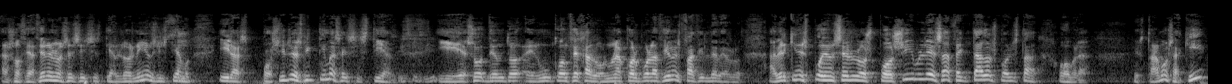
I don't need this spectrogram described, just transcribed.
Asociaciones no sé si existían, los niños existíamos. Y las posibles víctimas existían. Y eso dentro, en un concejal o en una corporación es fácil de verlo. A ver quiénes pueden ser los posibles afectados por esta obra. Estamos aquí.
